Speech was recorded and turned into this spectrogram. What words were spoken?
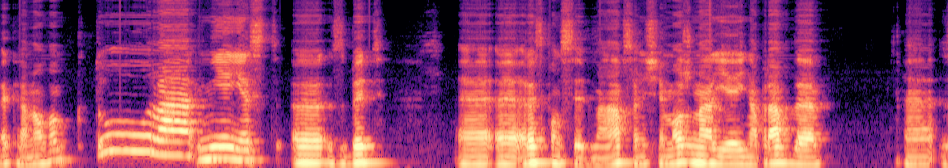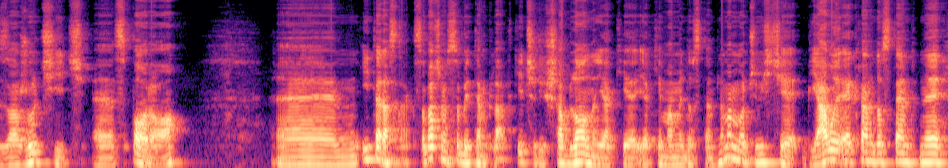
ekranową, która nie jest e, zbyt e, responsywna, w sensie można jej naprawdę zarzucić sporo. I teraz tak, zobaczmy sobie templatki, czyli szablony, jakie, jakie mamy dostępne. Mamy oczywiście biały ekran dostępny,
